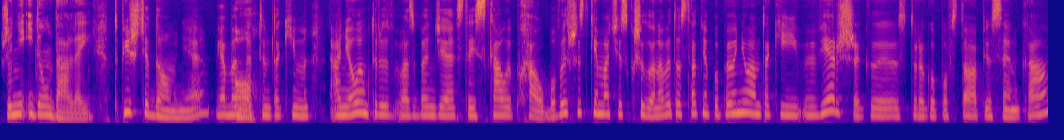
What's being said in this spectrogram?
że nie idą dalej. To piszcie do mnie, ja będę o. tym takim aniołem, który was będzie z tej skały pchał, bo wy wszystkie macie skrzydła, nawet ostatnio popełniłam taki wierszyk, y, z którego powstała piosenka,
